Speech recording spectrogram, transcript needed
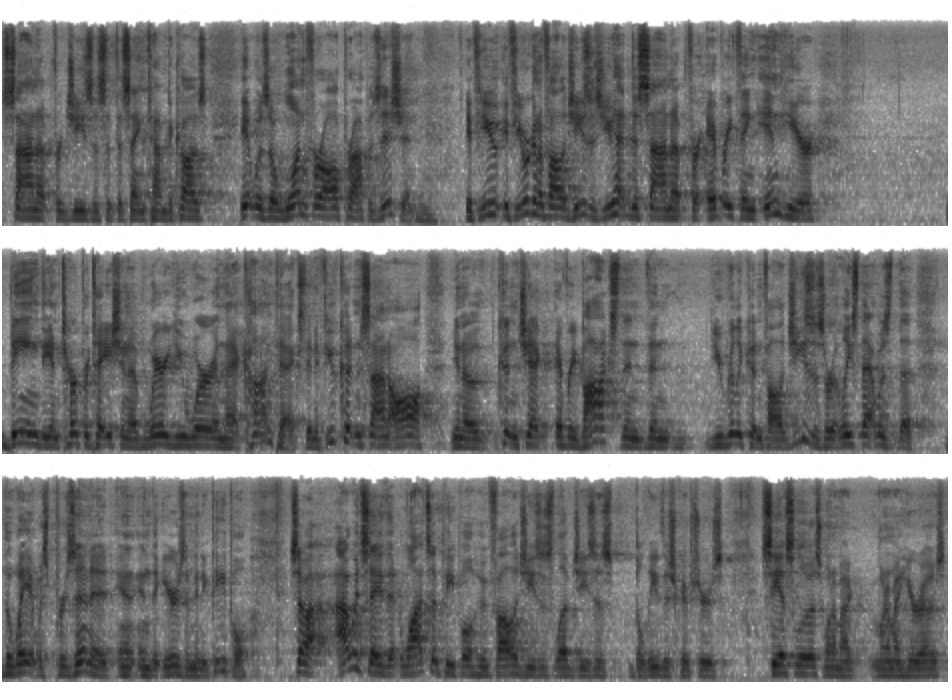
sign up for Jesus at the same time because it was a one for all proposition. Mm. If you, if you were going to follow Jesus, you had to sign up for everything in here being the interpretation of where you were in that context. And if you couldn't sign all, you know, couldn't check every box, then, then you really couldn't follow Jesus, or at least that was the, the way it was presented in, in the ears of many people. So I, I, would say that lots of people who follow Jesus, love Jesus, believe the scriptures. C.S. Lewis, one of my, one of my heroes,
